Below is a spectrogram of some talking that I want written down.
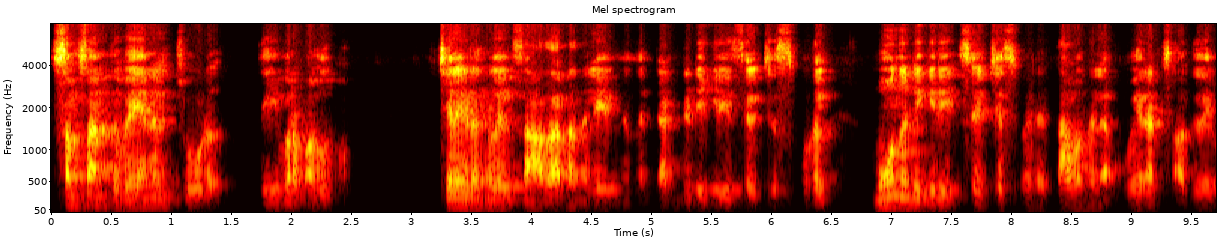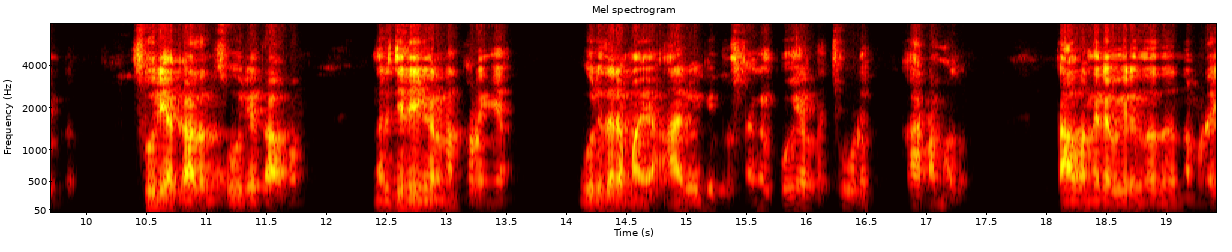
സംസ്ഥാനത്ത് വേനൽ ചൂട് തീവ്രമാകുന്നു. ചിലയിടങ്ങളിൽ സാധാരണ നിലയിൽ നിന്ന് രണ്ട് ഡിഗ്രി സെൽഷ്യസ് മുതൽ മൂന്ന് ഡിഗ്രി സെൽഷ്യസ് വരെ താപനില ഉയരാൻ സാധ്യതയുണ്ട്. സൂര്യാഘാതം സൂര്യതാപം നിർജലീകരണം തുടങ്ങിയ ഗുരുതരമായ ആരോഗ്യ പ്രശ്നങ്ങൾക്ക് ഉയർന്ന ചൂട് കാരണമാകും. താപനില ഉയരുന്നത് നമ്മുടെ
